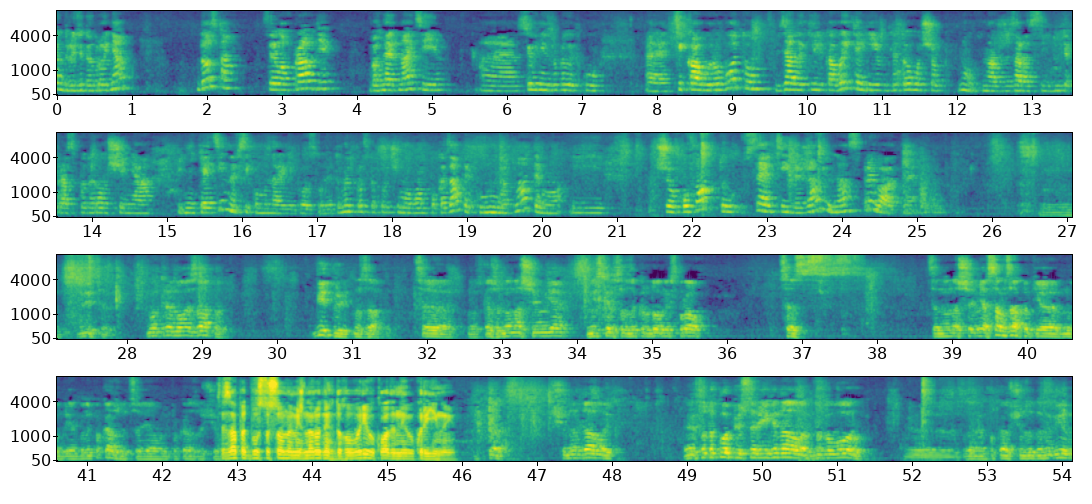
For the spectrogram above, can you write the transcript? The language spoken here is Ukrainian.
Так, друзі, доброго дня. Доста, сила в правді, багнет нації. Е, Сьогодні зробили таку е, цікаву роботу. Взяли кілька витягів для того, щоб ну, у нас вже зараз йдуть якраз подорожчання підняття цін на всі комунальні послуги. То ми просто хочемо вам показати, кому ми платимо і що по факту все в цій державі у нас приватне. Дивіться, ми отримали запит, відповідь на запит. Це, ну, скажімо, на наше ім'я, Міністерство закордонних справ. Це, це на наше ім'я. Сам запит я ну, якби не показую, це я вам показую, що, Це запит був стосовно міжнародних договорів, укладених Україною. так, що надали е, фотокопію з оригіналу договору. Е, Зараз я покажу, що за договір,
